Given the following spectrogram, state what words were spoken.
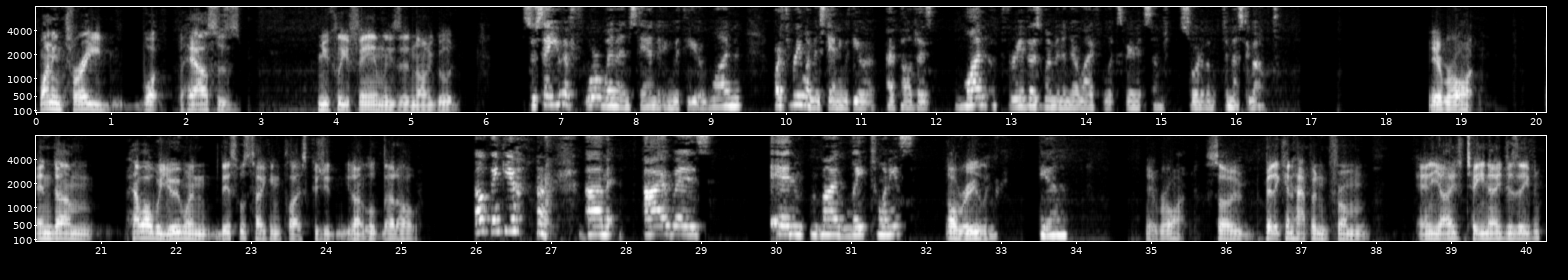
One in three, what, the houses, nuclear families are no good. So, say you have four women standing with you, one or three women standing with you. I apologize one of three of those women in their life will experience some sort of a domestic violence. Yeah, right. And um, how old were you when this was taking place? Because you you don't look that old. Oh, thank you. um, I was In my late 20s. Oh, really? Yeah. Yeah, right. So, but it can happen from any age, teenagers even?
